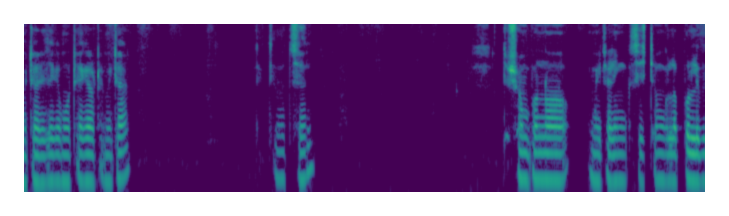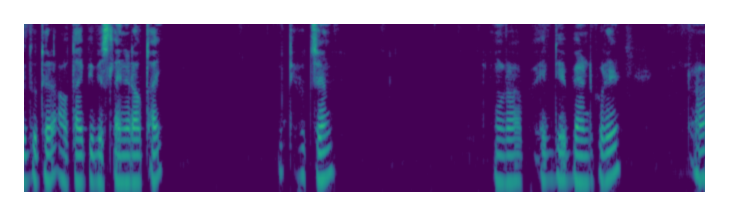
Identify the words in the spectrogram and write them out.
মিটার এই জায়গায় মোট এগারোটা মিটার দেখতে পাচ্ছেন। সম্পূর্ণ মিটারিং সিস্টেমগুলো পল্লী বিদ্যুতের আওতায় পিবিএস লাইনের আওতায়। দেখতে পাচ্ছেন? আমরা পাইপ দিয়ে ব্যান্ড করে আমরা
